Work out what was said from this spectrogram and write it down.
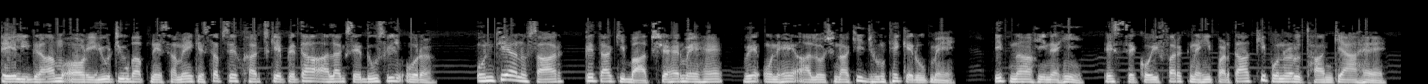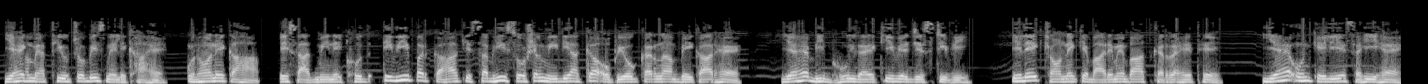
टेलीग्राम और यूट्यूब अपने समय के सबसे खर्च के पिता अलग से दूसरी ओर। उनके अनुसार, पिता की बात शहर में है, वे उन्हें आलोचना की झूठे के रूप में। इतना ही नहीं। इससे कोई फ़र्क नहीं पड़ता कि पुनरुत्थान क्या है। यह मैथ्यू चौबीस में लिखा है। उन्होंने कहा, इस आदमी ने खुद टीवी पर कहा कि सभी सोशल मीडिया का उपयोग करना बेकार है। यह भी भूल गए कि वे जिस टीवी, इलेक्ट्रॉनिक के बारे में बात कर रहे थे, यह उनके लिए सही है।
